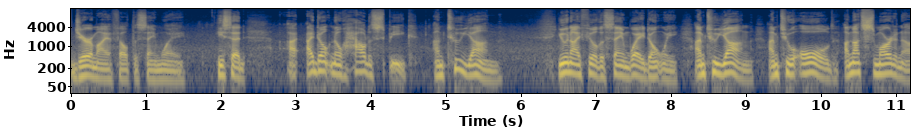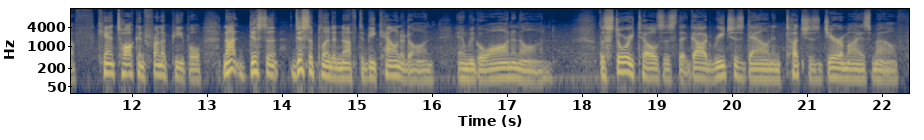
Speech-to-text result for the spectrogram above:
Jeremiah felt the same way. He said, I, I don't know how to speak. I'm too young. You and I feel the same way, don't we? I'm too young. I'm too old. I'm not smart enough. Can't talk in front of people. Not dis- disciplined enough to be counted on. And we go on and on. The story tells us that God reaches down and touches Jeremiah's mouth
